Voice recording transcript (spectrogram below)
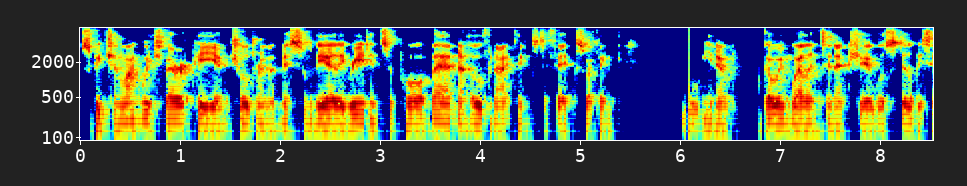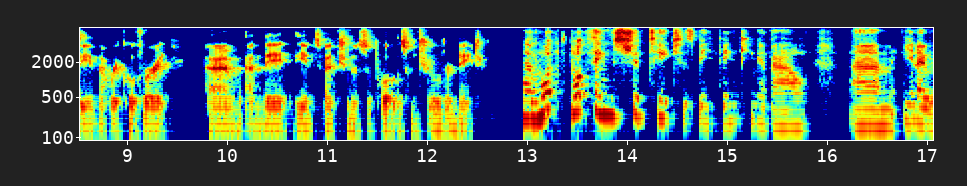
speech and language therapy and children that miss some of the early reading support, they're not overnight things to fix. So I think, you know, going well into next year, we'll still be seeing that recovery um, and the the intervention and support that some children need. And what what things should teachers be thinking about? Um, you know,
